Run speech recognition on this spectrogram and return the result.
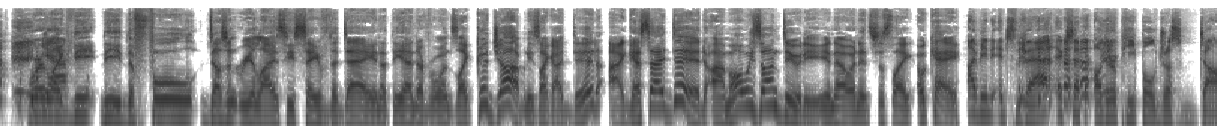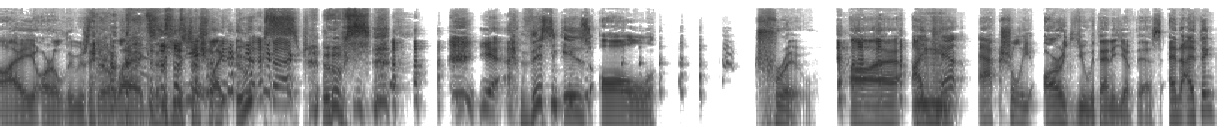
Where yeah. like the the the fool doesn't realize he saved the day, and at the end everyone's like, "Good job," and he's like, "I did. I guess I did. I'm always on duty," you know. And it's just like, okay. I mean, it's that, except other people just die or lose their legs, and he's just like, "Oops, oops." yeah. This is all true. Uh, I mm-hmm. can't actually argue with any of this. And I think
